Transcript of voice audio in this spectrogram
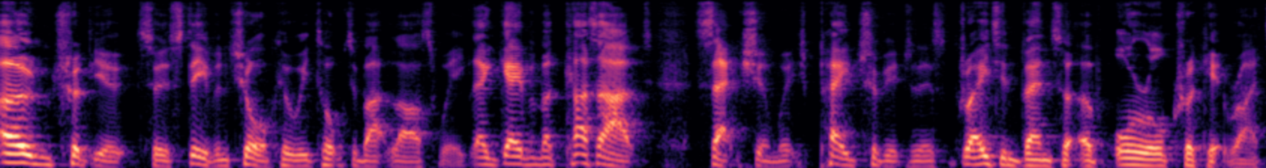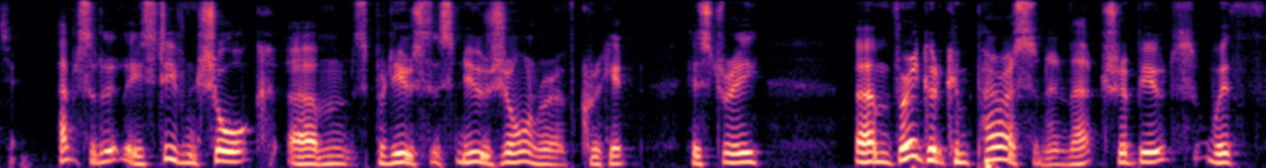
own tribute to Stephen Chalke, who we talked about last week. They gave him a cut-out section which paid tribute to this great inventor of oral cricket writing. Absolutely. Stephen Chalke um, has produced this new genre of cricket history um, very good comparison in that tribute with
